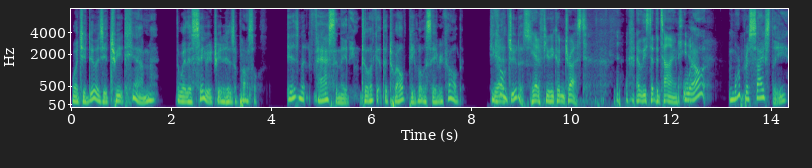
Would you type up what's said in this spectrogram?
What you do is you treat him the way the Savior treated his apostles. Isn't it fascinating to look at the 12 people the Savior called? He, he called had, Judas. He had a few he couldn't trust, at least at the time. Yeah. Well, more precisely,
